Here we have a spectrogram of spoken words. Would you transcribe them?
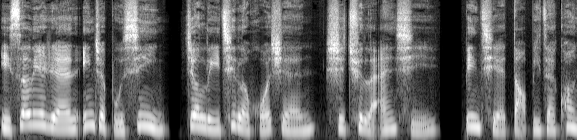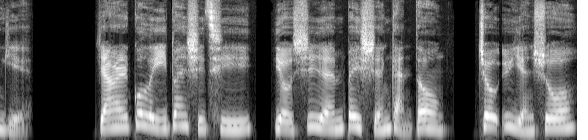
以色列人因着不幸，就离弃了活神，失去了安息，并且倒闭在旷野。然而，过了一段时期，有诗人被神感动，就预言说：“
